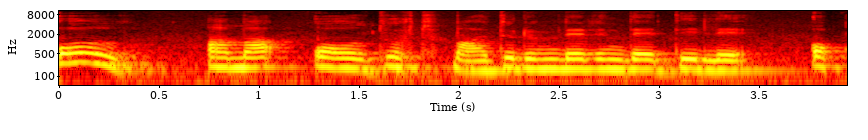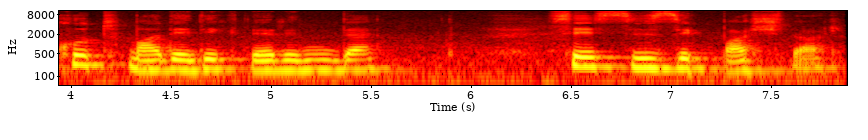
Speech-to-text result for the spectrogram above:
Ol ama oldurtma dürümlerinde dili, okutma dediklerinde sessizlik başlar.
